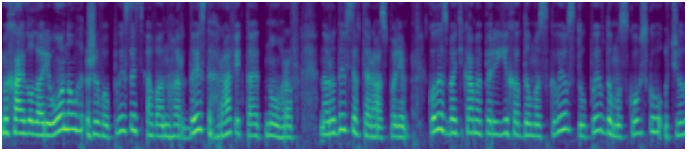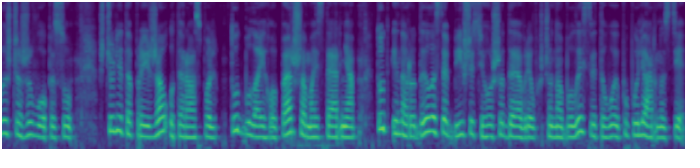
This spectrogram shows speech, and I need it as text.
Михайло Ларіонов – живописець, авангардист, графік та етнограф. Народився в Терасполі. Коли з батьками переїхав до Москви, вступив до Московського училища живопису. Щоліта приїжджав у Терасполь. Тут була його перша майстерня. Тут і народилася більшість його шедеврів, що набули світової популярності.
